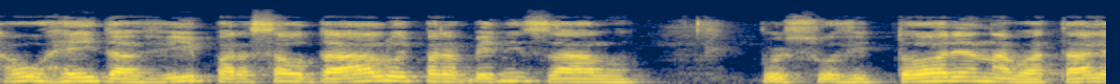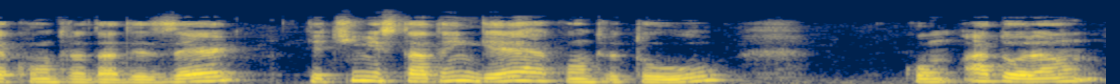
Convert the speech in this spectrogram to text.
ao rei Davi para saudá-lo e parabenizá-lo por sua vitória na batalha contra Adadezer que tinha estado em guerra contra Tou, com Adorão,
